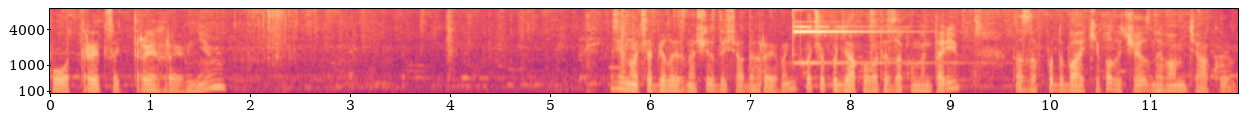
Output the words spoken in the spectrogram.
по 33 гривні. Жіноча білизна 60 гривень. Хочу подякувати за коментарі та за вподобайки. Величезне вам дякую.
